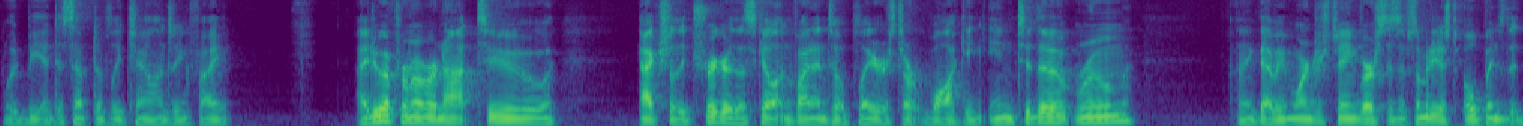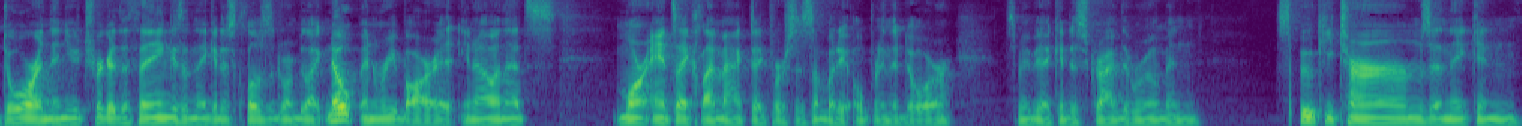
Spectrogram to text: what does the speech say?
would be a deceptively challenging fight. I do have to remember not to actually trigger the skeleton fight until players start walking into the room. I think that'd be more interesting versus if somebody just opens the door and then you trigger the things and they can just close the door and be like, nope, and rebar it, you know, and that's more anticlimactic versus somebody opening the door. So maybe I can describe the room in spooky terms and they can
